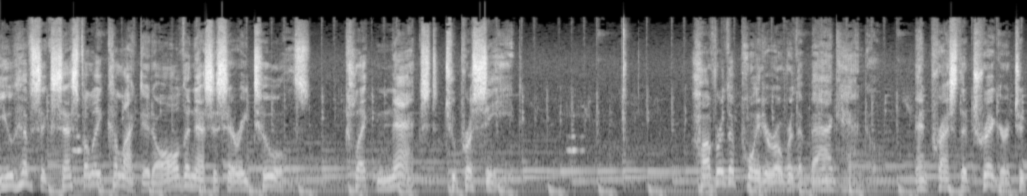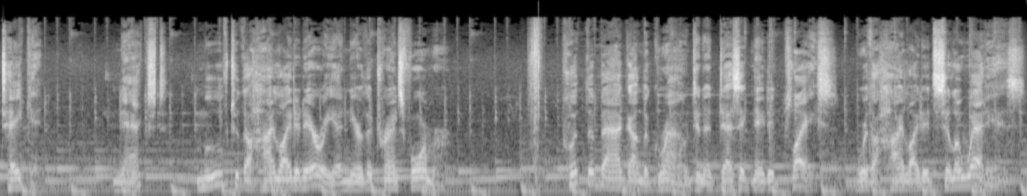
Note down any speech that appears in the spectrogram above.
You have successfully collected all the necessary tools. Click Next to proceed. Hover the pointer over the bag handle and press the trigger to take it. Next, move to the highlighted area near the transformer. Put the bag on the ground in a designated place where the highlighted silhouette is.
